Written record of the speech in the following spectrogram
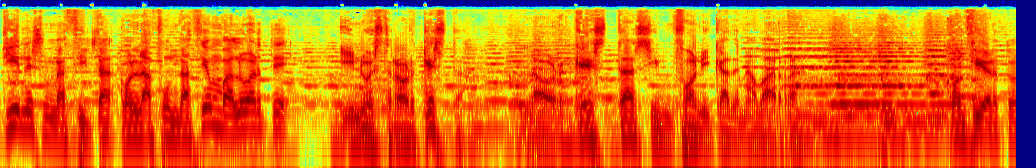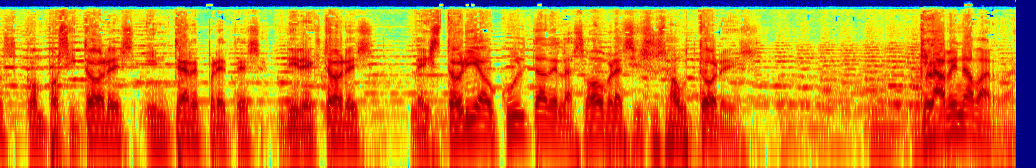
tienes una cita con la Fundación Baluarte y nuestra orquesta, la Orquesta Sinfónica de Navarra. Conciertos, compositores, intérpretes, directores, la historia oculta de las obras y sus autores. Clave Navarra,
